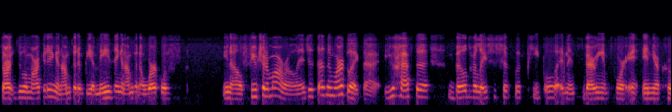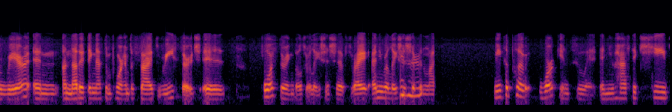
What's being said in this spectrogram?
start doing marketing and I'm going to be amazing and I'm going to work with, you know, future tomorrow. And it just doesn't work like that. You have to build relationships with people and it's very important in your career. And another thing that's important besides research is fostering those relationships, right? Any relationship mm-hmm. in life need to put work into it and you have to keep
